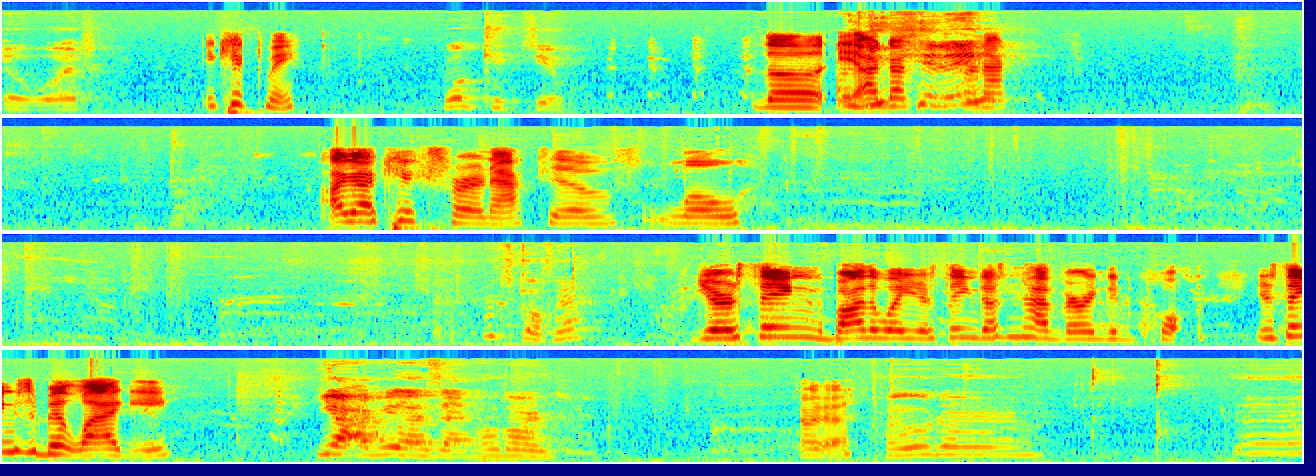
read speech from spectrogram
It what? It kicked me. What kicked you? The Are I you got kicked for kidding? an I got kicked for an active. Lol. Let's go, fam. Your thing, by the way, your thing doesn't have very good qual. Your thing's a bit laggy. Yeah, I realize that. Hold on. Okay. Hold on. Uh,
